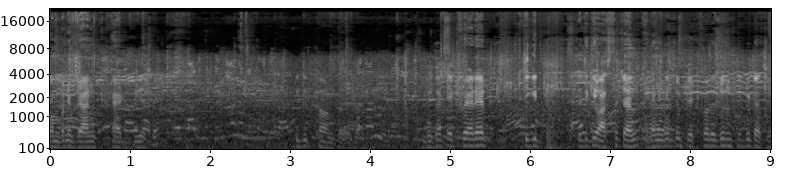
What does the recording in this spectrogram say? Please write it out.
কোম্পানি ব্র্যান্ড অ্যাড দিয়েছে টিকিট কাউন্টার মেগা টেট ফেয়ারের টিকিট যদি কেউ আসতে চান, এখানে কিন্তু টেট ফেয়ারের জন্য টিকিট আছে।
